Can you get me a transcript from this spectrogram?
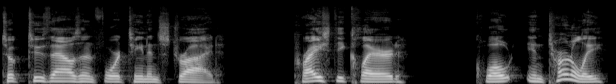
took 2014 in stride. Price declared, quote, internally,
